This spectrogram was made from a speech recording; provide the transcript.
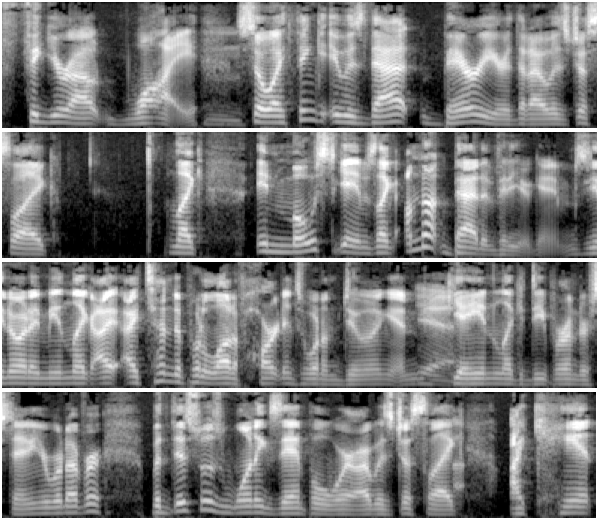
figure out why. Hmm. So I think it was that barrier that I was just like like in most games like i'm not bad at video games you know what i mean like i, I tend to put a lot of heart into what i'm doing and Yeah. gain like a deeper understanding or whatever but this was one example where i was just like i can't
